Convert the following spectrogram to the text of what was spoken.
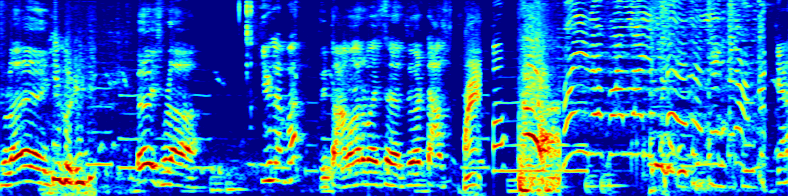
ছোড়া এই। কি হলো? তুই তো আমার বাচ্চা না তুই একটা কেন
